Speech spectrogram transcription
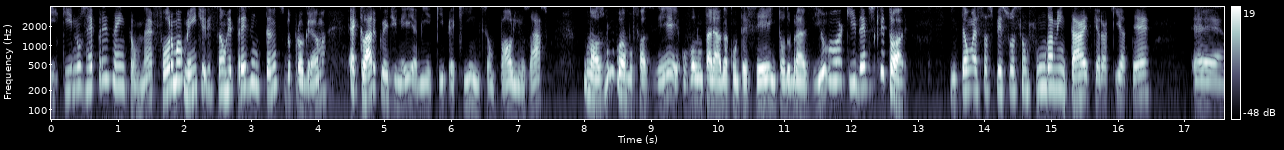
e que nos representam, né? Formalmente, eles são representantes do programa. É claro que o Ednei, a minha equipe aqui em São Paulo, em Osasco, nós não vamos fazer o voluntariado acontecer em todo o Brasil ou aqui dentro do escritório. Então, essas pessoas são fundamentais. Quero aqui até é,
